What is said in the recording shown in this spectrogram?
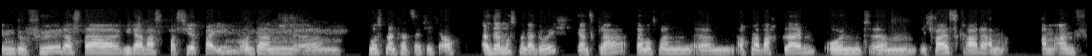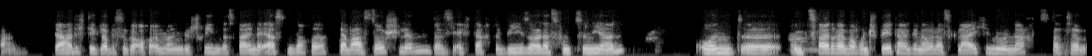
im Gefühl, dass da wieder was passiert bei ihm und dann ähm, muss man tatsächlich auch, also da muss man da durch, ganz klar. Da muss man ähm, auch mal wach bleiben. Und ähm, ich weiß gerade am, am Anfang, da hatte ich dir, glaube ich, sogar auch irgendwann geschrieben, das war in der ersten Woche, da war es so schlimm, dass ich echt dachte, wie soll das funktionieren? Und, äh, und zwei, drei Wochen später genau das Gleiche, nur nachts, dass er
